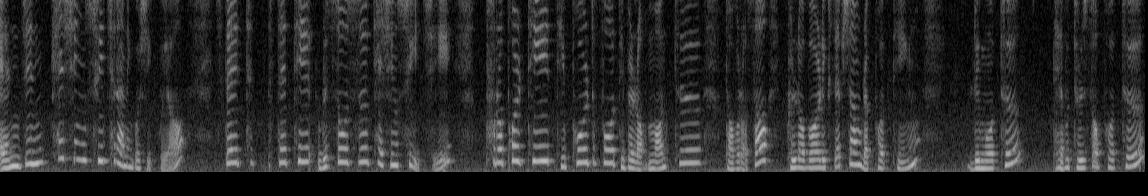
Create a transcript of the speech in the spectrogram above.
엔진 캐싱 스위치라는 것이 있고요. 스테이트, 스태틱 리소스 캐싱 스위치, 프로폴티 디폴트 포 디벨롭먼트 더불어서 글로벌 익셉션 레포팅, 리모트, 데브툴 서포트,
